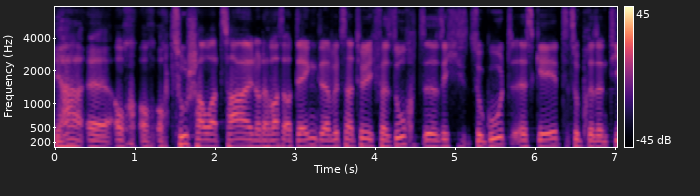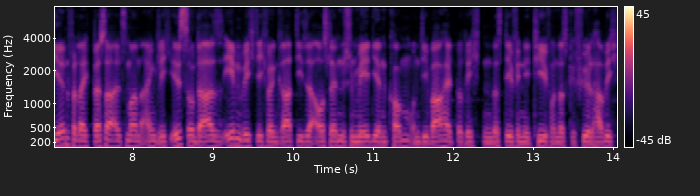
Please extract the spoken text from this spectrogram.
ja, äh, auch, auch, auch Zuschauerzahlen oder was auch denkt, da wird es natürlich versucht, äh, sich so gut es geht zu präsentieren, vielleicht besser als man eigentlich ist. Und da ist es eben wichtig, wenn gerade diese ausländischen Medien kommen und die Wahrheit berichten, das definitiv. Und das Gefühl habe ich,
